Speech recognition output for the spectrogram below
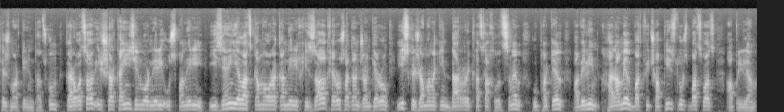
թեժ մարտերի ընթացքում կարողացավ իր շարքային զինվորների ու սպաների, ի զեն ելած կամավորականների խիզախ հերոսական ջանքերով իսկը ժամանակին դառը քացախ լցնել ու փակել, ավելին՝ հարամել Բաքվի չափից դուրս բացված ապրիլյան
